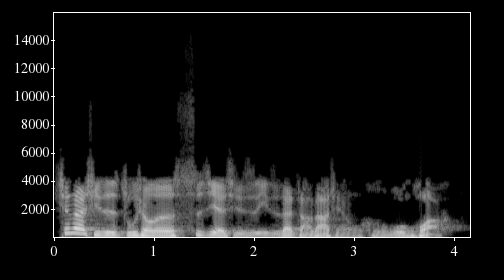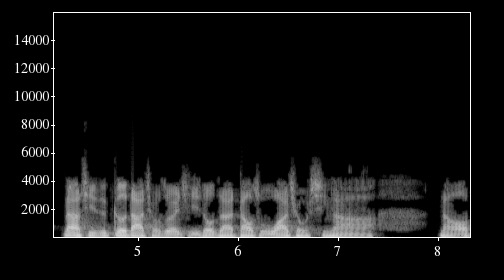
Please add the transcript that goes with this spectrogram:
现在其实足球的世界其实一直在砸大钱和文化，那其实各大球队其实都在到处挖球星啊，然后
